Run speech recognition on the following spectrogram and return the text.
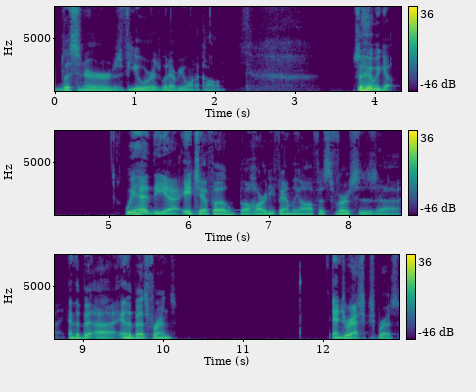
listeners, viewers, whatever you want to call them. So here we go. We had the uh, HFO, the Hardy Family Office, versus uh, and the uh, and the Best Friends, and Jurassic Express.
